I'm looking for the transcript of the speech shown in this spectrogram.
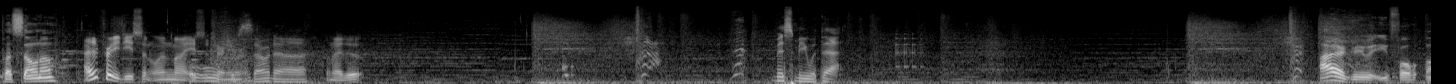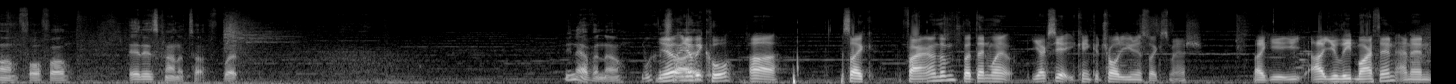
Persona. I did pretty decent when my Ace Ooh, Attorney run, Persona. when I did it. Miss me with that. I agree with you, Fo- uh, Fofo. It is kind of tough, but you never know. We could You know, try it'll be cool. Uh, it's like Fire on them, but then when you actually you can control your units like Smash. Like you, you, uh, you lead Marthin, and then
